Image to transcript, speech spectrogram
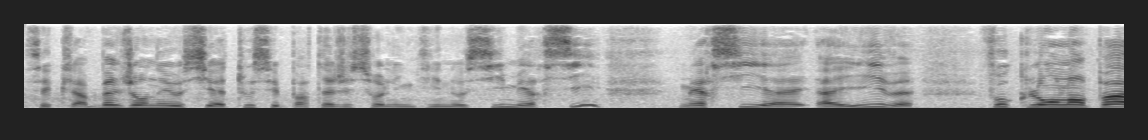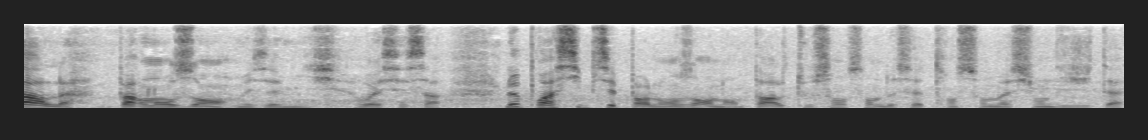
c'est clair. Belle journée aussi à tous et partagez sur LinkedIn aussi. Merci, merci à, Yves. Faut que l'on en parle. Parlons-en, mes amis. Ouais, c'est ça. Le principe, c'est parlons-en. On en parle tous ensemble de cette transformation digitale.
